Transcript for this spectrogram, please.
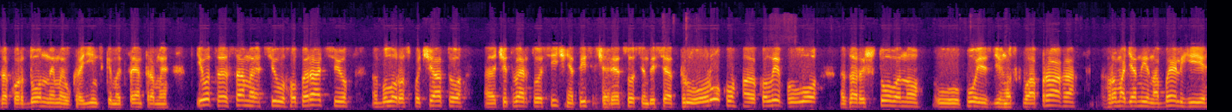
закордонними українськими центрами. І от е, саме цю операцію було розпочато е, 4 січня 1972 року, е, коли було заарештовано у поїзді Москва-Прага громадянина Бельгії,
